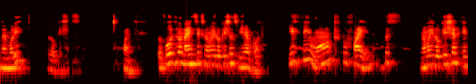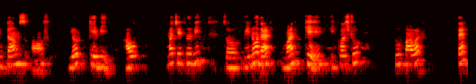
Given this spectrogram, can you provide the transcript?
memory locations. Fine. So 4096 memory locations we have got. If we want to find this memory location in terms of your kb how much it will be? So we know that 1k equals to 2 power 10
